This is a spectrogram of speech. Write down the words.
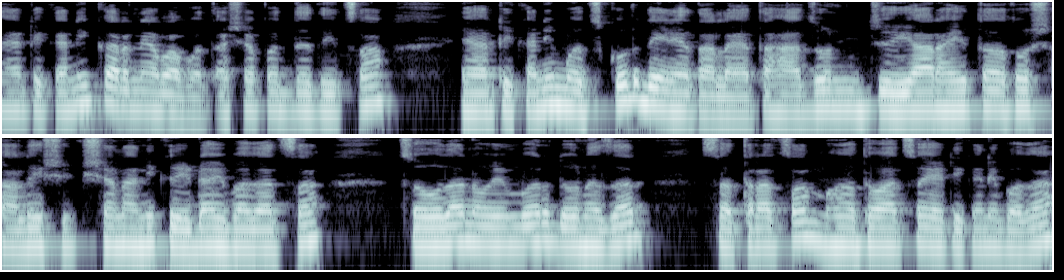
या ठिकाणी करण्याबाबत अशा पद्धतीचा या ठिकाणी मजकूर देण्यात आला आहे आता हा जो जी आर आहे तर तो शालेय शिक्षण आणि क्रीडा विभागाचा चौदा नोव्हेंबर दोन हजार सतराचा महत्त्वाचा या ठिकाणी बघा.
